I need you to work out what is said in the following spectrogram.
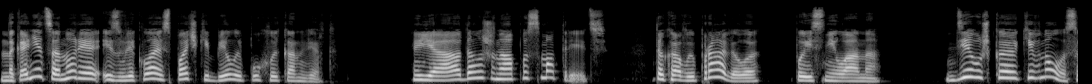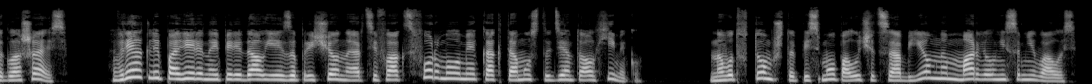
Наконец Анория извлекла из пачки белый пухлый конверт. «Я должна посмотреть. Таковы правила», — пояснила она. Девушка кивнула, соглашаясь. Вряд ли поверенный передал ей запрещенный артефакт с формулами, как тому студенту-алхимику. Но вот в том, что письмо получится объемным, Марвел не сомневалась.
